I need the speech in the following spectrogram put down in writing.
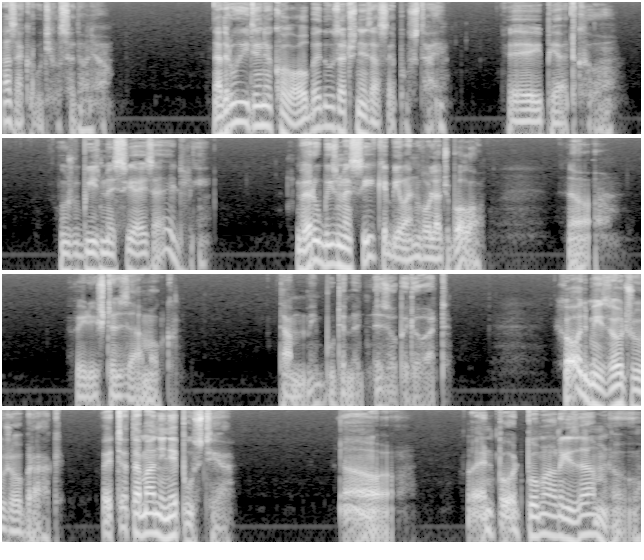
a zakrútil sa do ňo. Na druhý deň okolo obedu začne zase pustaj. Hej, piatko, už by sme si aj zajedli. Veru by sme si, keby len voľač bolo. No, vidíš ten zámok. Tam my budeme dnes obedovať. Choď mi z očú, žobrák. Veď ťa tam ani nepustia. No, len poď pomaly za mnou.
